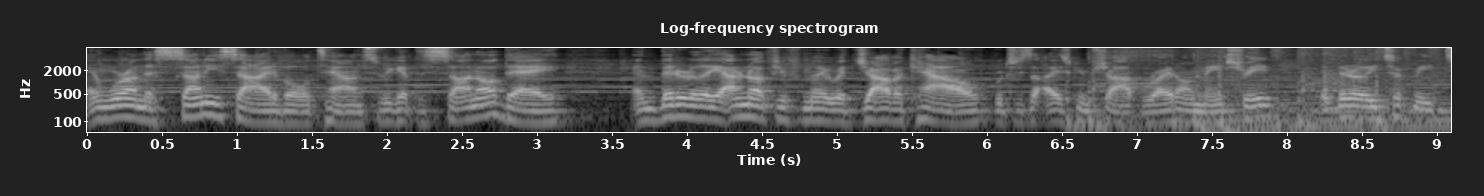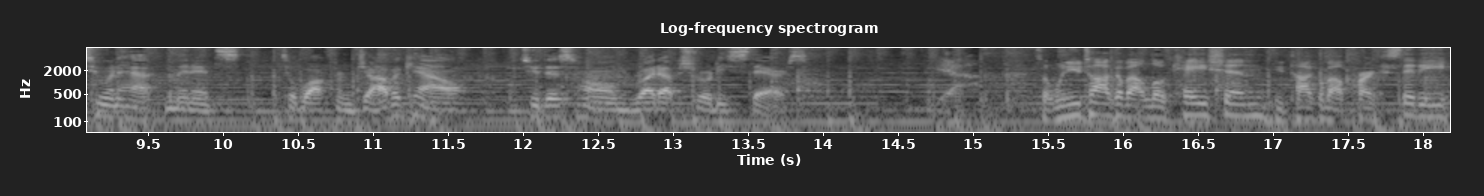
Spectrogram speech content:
and we're on the sunny side of Old Town, so we get the sun all day. And literally, I don't know if you're familiar with Java Cow, which is the ice cream shop right on Main Street. It literally took me two and a half minutes to walk from Java Cow to this home right up Shorty's stairs. Yeah. So when you talk about location, you talk about Park City,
